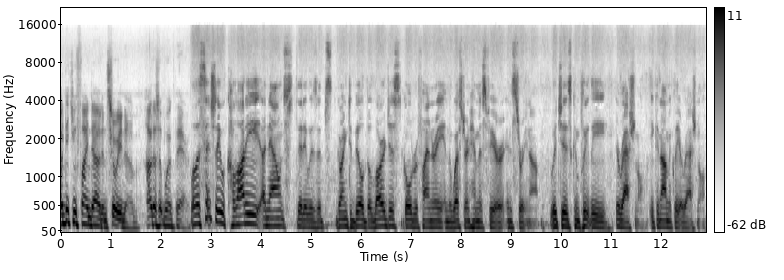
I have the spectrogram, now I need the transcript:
What did you find out in Suriname? How does it work there? Well, essentially, Kaladi announced that it was going to build the largest gold refinery in the Western Hemisphere in Suriname, which is completely irrational, economically irrational.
